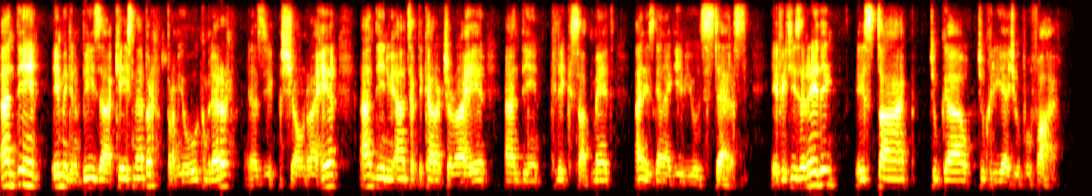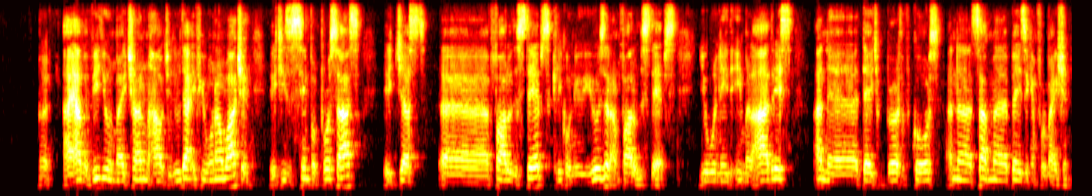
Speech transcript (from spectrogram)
And then immigrant visa case number from your welcome letter, as shown right here. And then you enter the character right here, and then click submit, and it's gonna give you the status. If it is ready, it's time to go to create your profile. I have a video on my channel how to do that if you want to watch it. It is a simple process it just uh, follow the steps click on new user and follow the steps you will need email address and uh, date of birth of course and uh, some uh, basic information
